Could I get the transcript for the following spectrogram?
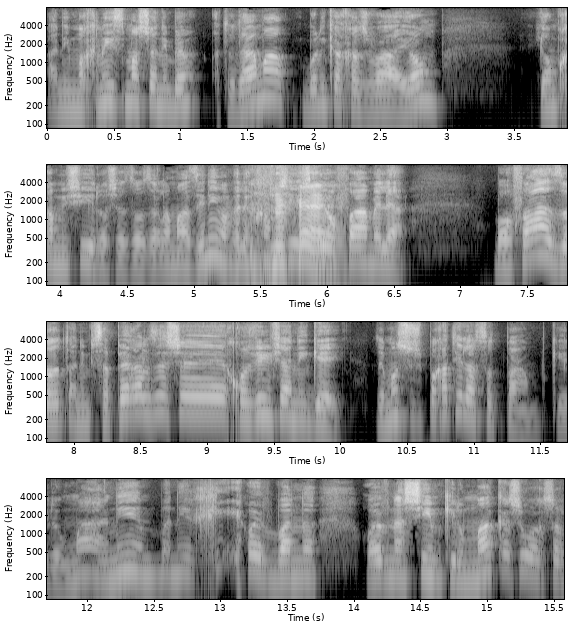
אני מכניס מה שאני... אתה יודע מה? בוא ניקח השוואה היום, יום חמישי, לא שזה עוזר למאזינים, אבל יום חמישי יש לי הופעה מלאה. בהופעה הזאת אני מספר על זה שחושבים שאני גיי. זה משהו שפחדתי לעשות פעם. כאילו, מה, אני, אני הכי אוהב, בנ... אוהב נשים, כאילו, מה קשור עכשיו?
